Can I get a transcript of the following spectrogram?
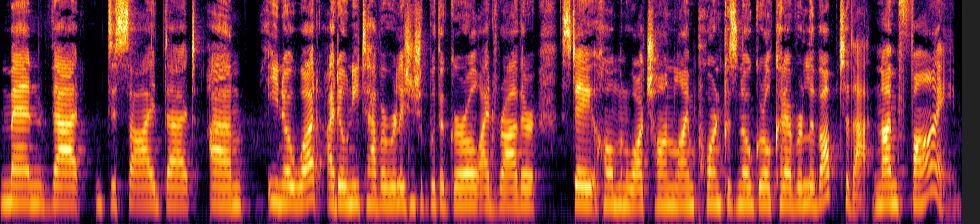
men that decide that, um, you know what, I don't need to have a relationship with a girl. I'd rather stay at home and watch online porn because no girl could ever live up to that, and I'm fine.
